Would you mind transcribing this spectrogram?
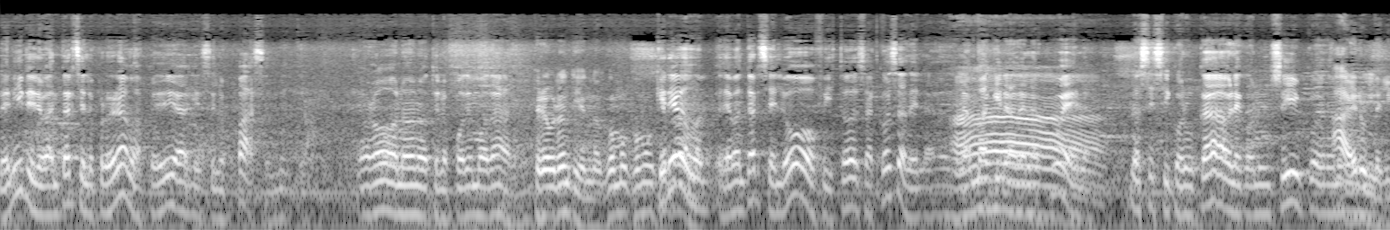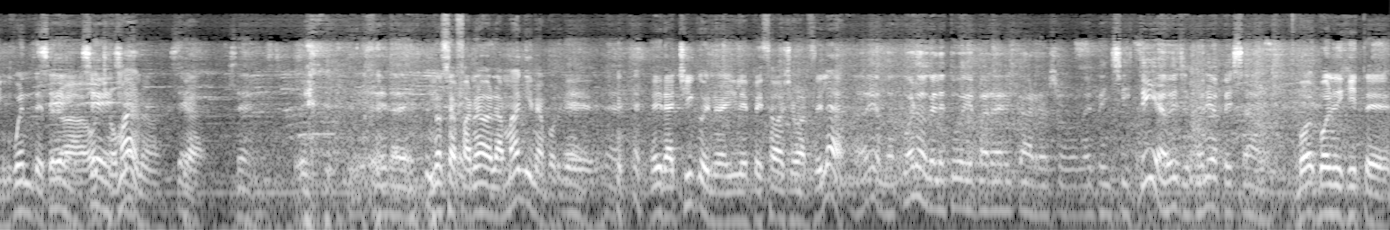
venir y levantarse los programas, pedía que se los pasen, ¿viste? No, no, no, te los podemos dar. Pero no entiendo, ¿cómo, cómo Quería levantarse el office, todas esas cosas de, la, de Ah. las máquinas de la escuela. No sé si con un cable, con un zip. Con Ah, era un delincuente, pero a ocho manos, o sea. Sí. No se afanaba la máquina porque era chico y, no- y le pesaba llevársela. Me acuerdo que le tuve que parar el carro, yo me insistía, a veces se ponía pesado. Vos, vos dijiste,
